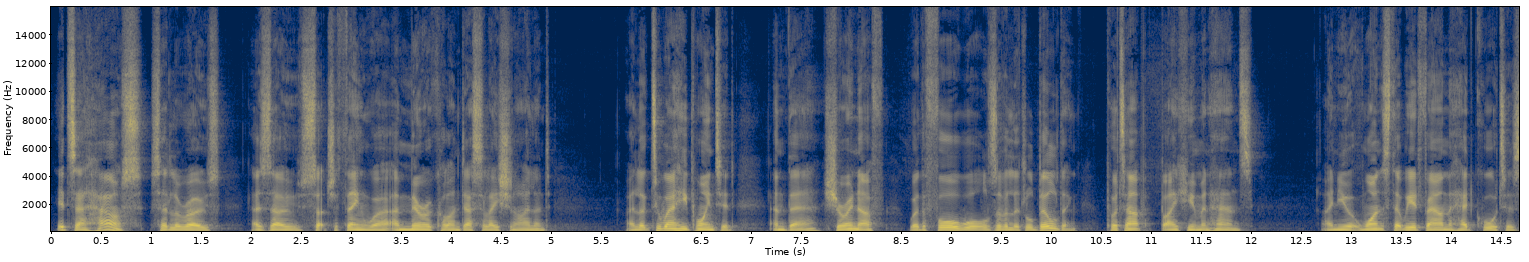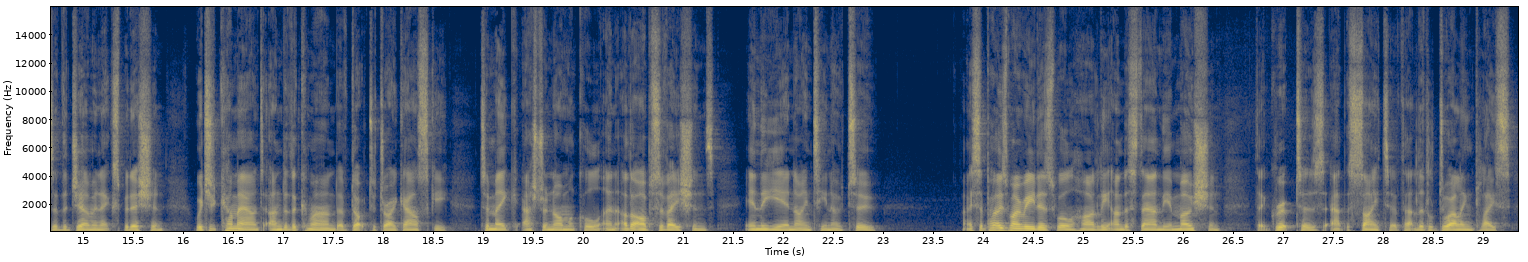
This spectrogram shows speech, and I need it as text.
It's a house, said LaRose, as though such a thing were a miracle on Desolation Island. I looked to where he pointed, and there, sure enough, were the four walls of a little building, put up by human hands. I knew at once that we had found the headquarters of the German expedition, which had come out under the command of Dr. Drygalski to make astronomical and other observations in the year 1902. I suppose my readers will hardly understand the emotion that gripped us at the sight of that little dwelling place.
